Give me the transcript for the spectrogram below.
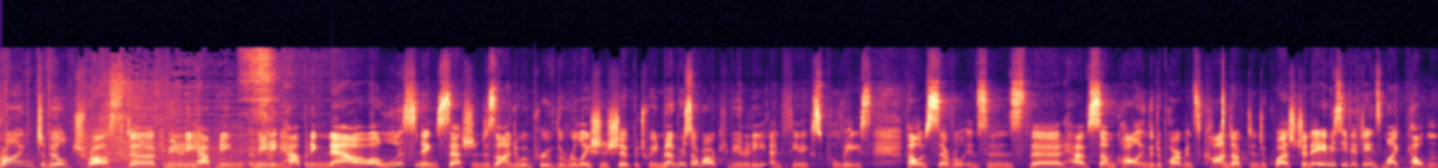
Trying to build trust, a community happening, a meeting happening now, a listening session designed to improve the relationship between members of our community and Phoenix police. Follows several incidents that have some calling the department's conduct into question. ABC 15's Mike Pelton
